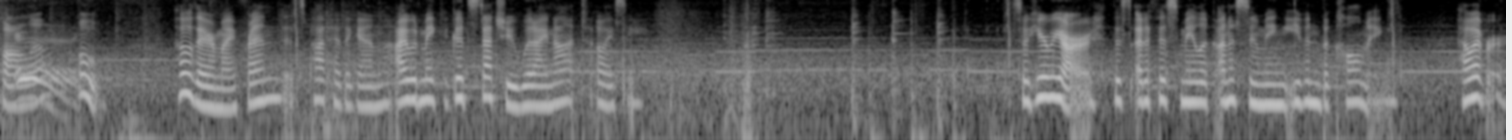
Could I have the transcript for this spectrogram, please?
Follow. Oh. Ho there, my friend. It's Pothead again. I would make a good statue, would I not? Oh, I see. So here we are. This edifice may look unassuming, even becalming. However,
